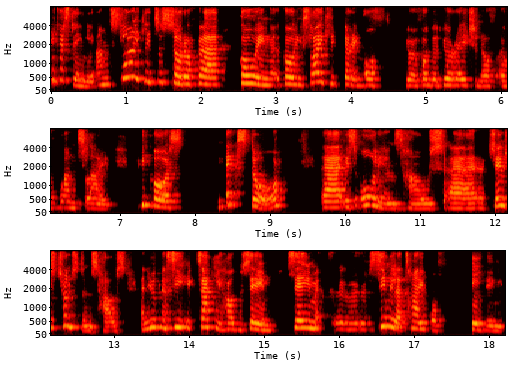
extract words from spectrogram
Interestingly, I'm slightly just sort of uh, going, going slightly tearing off for the duration of, of one slide, because next door uh, is Orleans house, uh, James Johnston's house, and you can see exactly how the same, same uh, similar type of building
